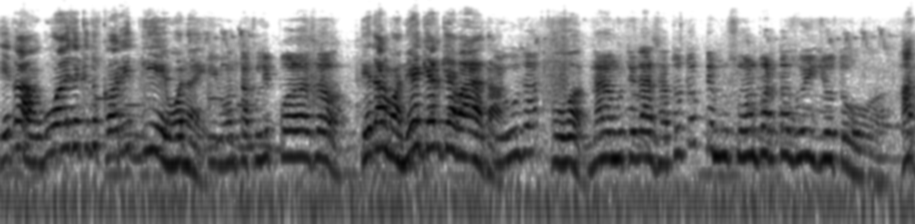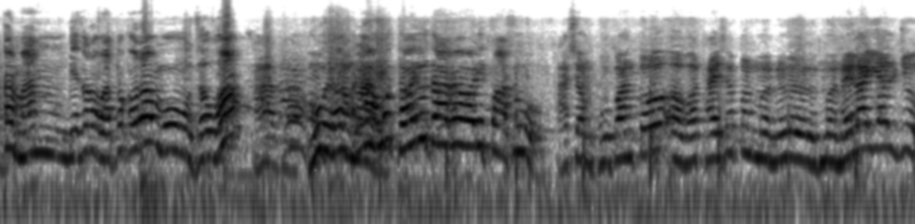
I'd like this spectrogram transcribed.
એ તો આગુ છે કીધું કરી જ દઈએ એવો નહીં. ઈવન તકલીફ પડે તે તાર મને ઘેર કેવા છે આવ્યા એવું છે? હતા ના મુકેદાર થતું હતું તે હું સોણ ભરતા જોઈ ગયો તો. હા તાર માન બે જણો વાતો કરો હું જઉં હો. હા. હું. થયું તારા વળી પાછું. આ શંભુભાન તો હવે થાય છે પણ મને મને લઈ આલજો.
